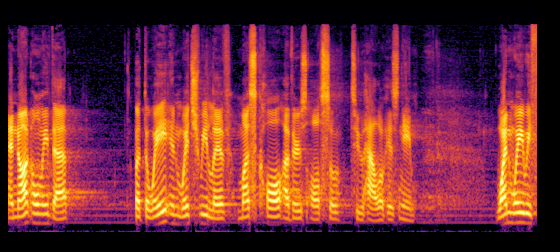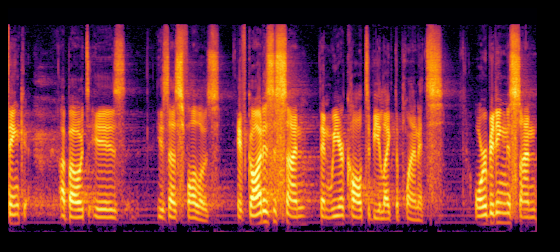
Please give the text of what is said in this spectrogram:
And not only that, but the way in which we live must call others also to hallow his name. One way we think about is, is as follows If God is the sun, then we are called to be like the planets, orbiting the sun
